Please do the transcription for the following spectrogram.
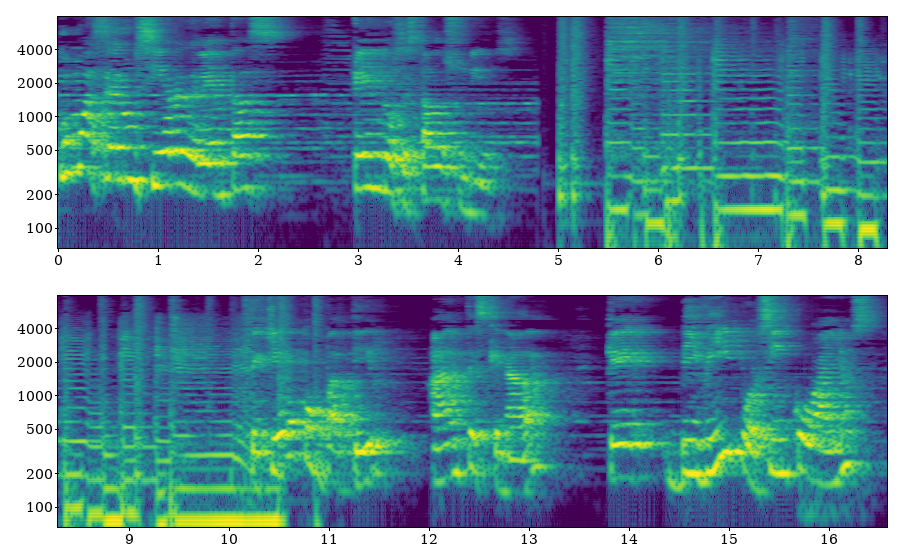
¿Cómo hacer un cierre de ventas en los Estados Unidos? Te quiero compartir, antes que nada, que viví por cinco años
